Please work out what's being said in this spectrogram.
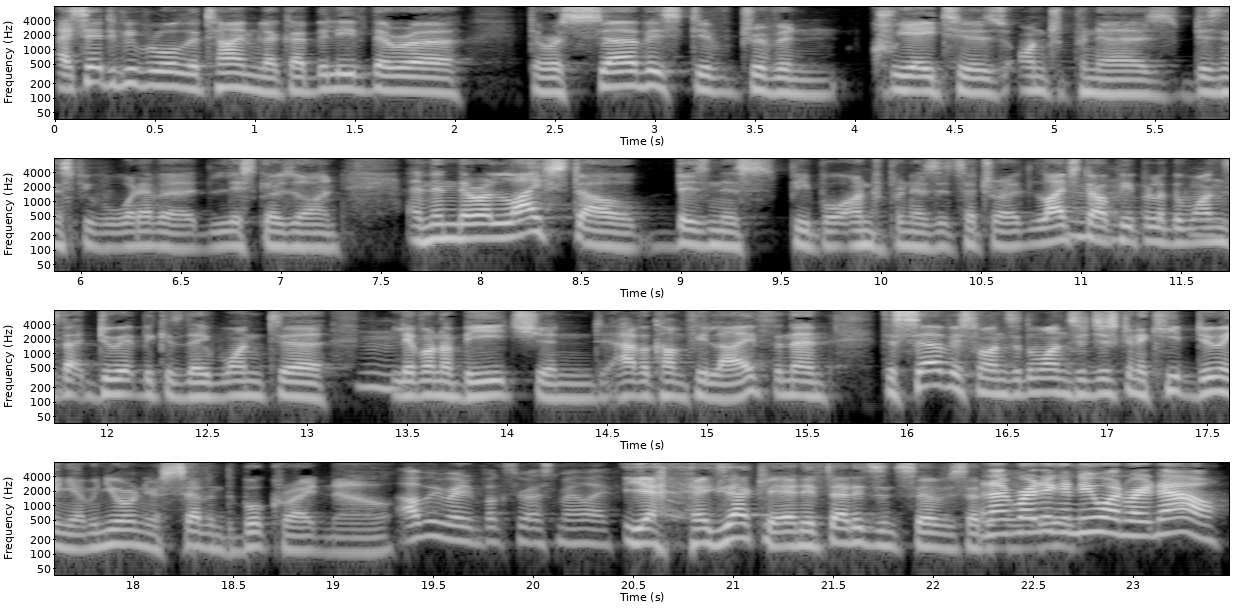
I say to people all the time, like I believe there are there are service driven creators, entrepreneurs, business people, whatever the list goes on, and then there are lifestyle business people, entrepreneurs, etc. Lifestyle mm. people are the ones that do it because they want to mm. live on a beach and have a comfy life, and then the service ones are the ones who are just going to keep doing it. I mean, you're on your seventh book right now. I'll be writing books the rest of my life. Yeah, exactly. And if that isn't service, I And I'm writing a new one right now.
